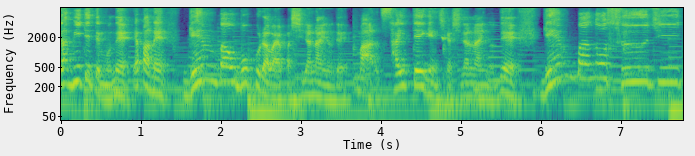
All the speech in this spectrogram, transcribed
が見ててもね、やっぱね、現場を僕らはやっぱ知らないので、まあ、最低限しか知らないので、現場の数字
